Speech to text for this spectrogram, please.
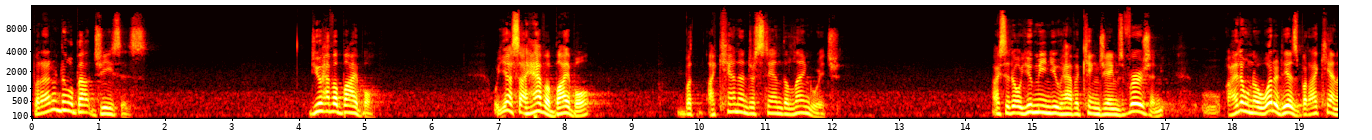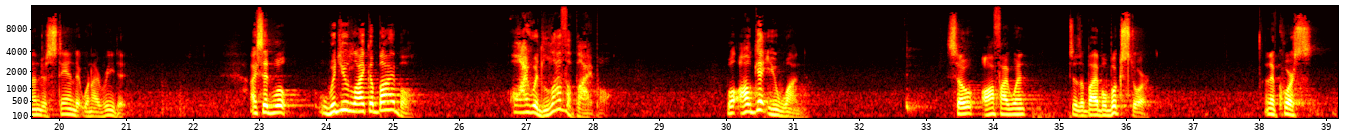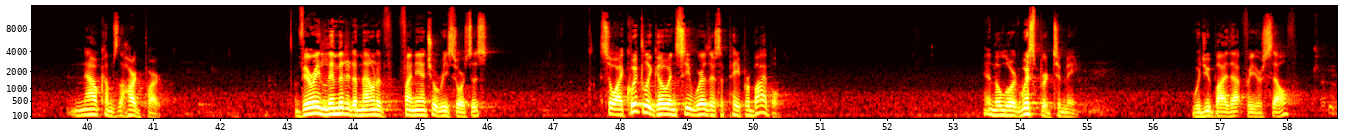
but I don't know about Jesus. Do you have a Bible? Well, yes, I have a Bible, but I can't understand the language. I said, Oh, you mean you have a King James Version? I don't know what it is, but I can't understand it when I read it. I said, Well, would you like a Bible? Oh, I would love a Bible. Well, I'll get you one. So off I went to the Bible bookstore. And of course, now comes the hard part. Very limited amount of financial resources. So I quickly go and see where there's a paper Bible. And the Lord whispered to me, Would you buy that for yourself?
